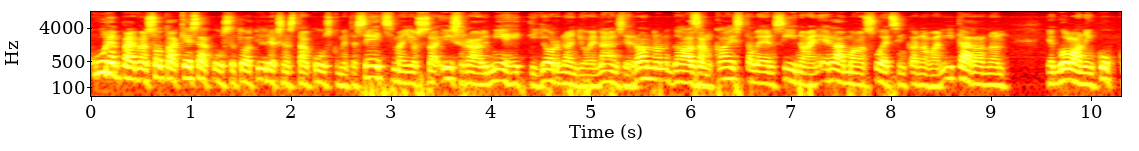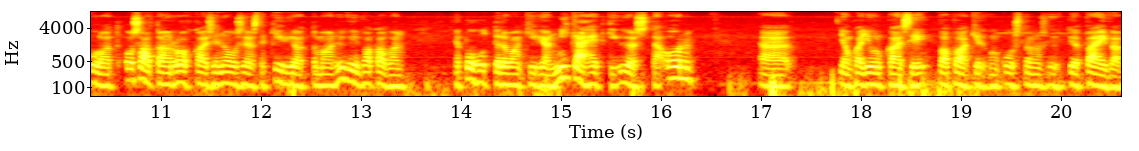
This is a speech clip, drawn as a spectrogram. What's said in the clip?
Kuuden päivän sota kesäkuussa 1967, jossa Israel miehitti Jordanjoen länsirannan, Gaasan kaistaleen, Siinain erämaan, Suetsin kanavan itärannan ja Golanin kukkulat osaltaan rohkaisi nousiasta kirjoittamaan hyvin vakavan ja puhuttelevan kirjan Mikä hetki yöstä on, ää, jonka julkaisi Vapaakirkon kustannusyhtiö Päivä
